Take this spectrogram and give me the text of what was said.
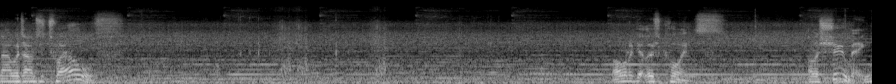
Now we're down to 12. I want to get those coins. I'm assuming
